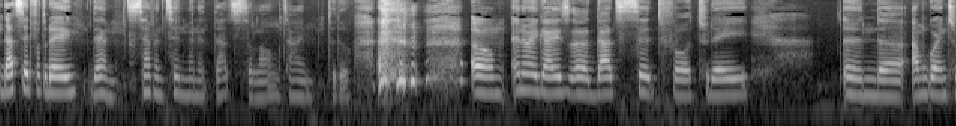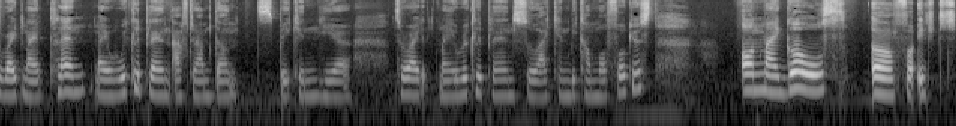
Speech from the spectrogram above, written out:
that's it for today. Damn, 17 minutes. That's a long time to do. um anyway, guys, uh, that's it for today. And uh, I'm going to write my plan, my weekly plan after I'm done speaking here to write my weekly plan so I can become more focused on my goals uh, for each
